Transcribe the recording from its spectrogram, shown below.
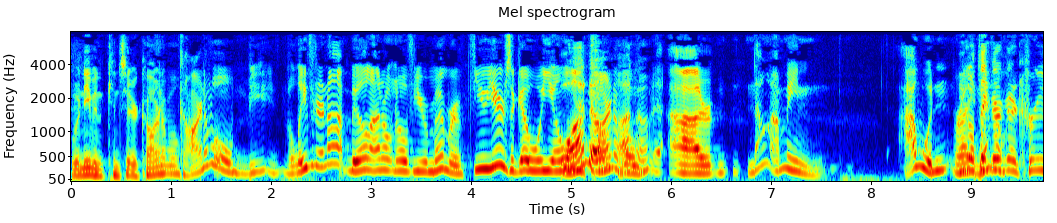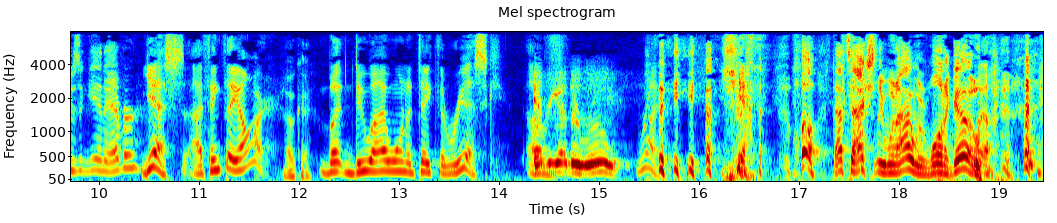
Wouldn't even consider Carnival? Carnival, believe it or not, Bill, I don't know if you remember. A few years ago, we owned Well, I know, I Carnival. know. Uh, no, I mean, I wouldn't you don't think now. they're going to cruise again ever? Yes, I think they are. Okay. But do I want to take the risk? Of, Every other room. right. yeah. Well, that's actually when I would want to go. Well,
